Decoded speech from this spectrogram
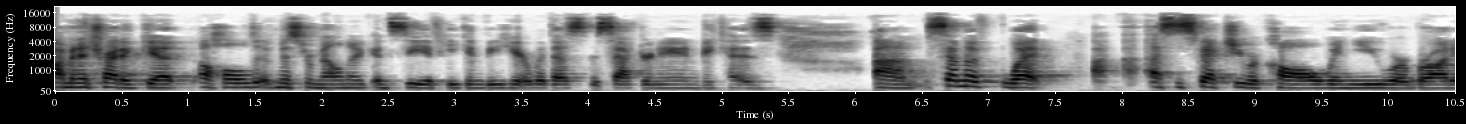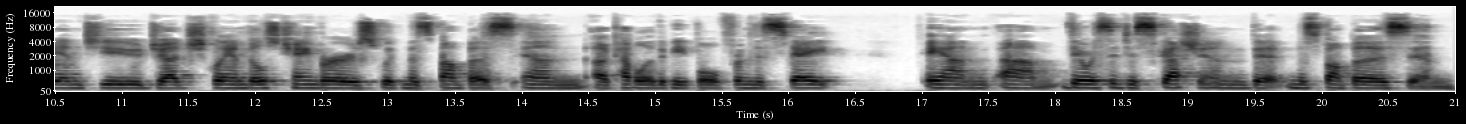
I'm going to try to get a hold of Mr. Melnick and see if he can be here with us this afternoon because um, some of what I- suspect you recall when you were brought into Judge Glanville's chambers with Ms. Bumpus and a couple of the people from the state. And um, there was a discussion that Ms. Bumpus and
